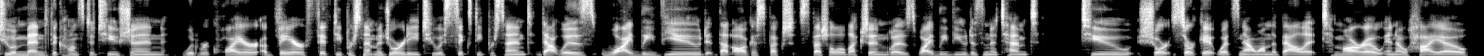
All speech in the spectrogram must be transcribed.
to amend the Constitution would require a bare 50% majority to a 60%. That was widely viewed, that August spe- special election was widely viewed as an attempt to short circuit what's now on the ballot tomorrow in Ohio,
